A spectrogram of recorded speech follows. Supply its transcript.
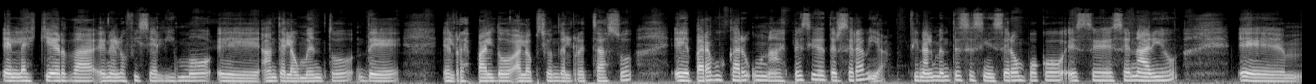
en la izquierda, en el oficialismo, eh, ante el aumento de el respaldo a la opción del rechazo, eh, para buscar una especie de tercera vía. Finalmente se sincera un poco ese escenario, eh,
